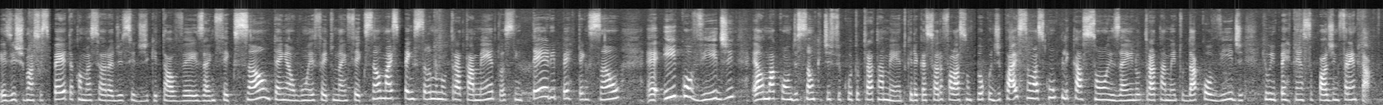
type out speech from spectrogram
existe uma suspeita, como a senhora disse, de que talvez a infecção tenha algum efeito na infecção, mas pensando no tratamento, assim, ter hipertensão é, e Covid é uma condição que dificulta o tratamento. Queria que a senhora falasse um pouco de quais são as complicações aí no tratamento da Covid que o hipertenso pode enfrentar.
